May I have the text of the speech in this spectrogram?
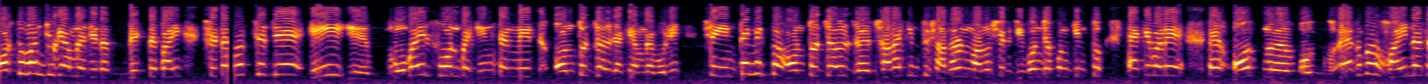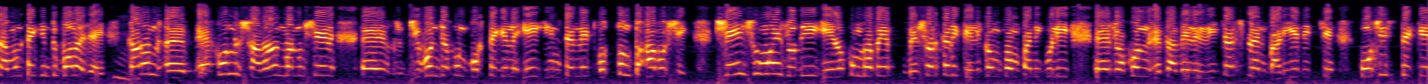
বর্তমান যুগে আমরা যেটা দেখতে পাই সেটা হচ্ছে যে এই মোবাইল ফোন বা ইন্টারনেট অন্তর্জাল যাকে আমরা বলি সেই ইন্টারনেট বা অন্তর্জাল ছাড়া কিন্তু সাধারণ মানুষের জীবনযাপন কিন্তু একেবারে একেবারে হয় না তেমনটাই কিন্তু বলা যায়। কারণ এখন সাধারণ মানুষের আহ, জীবনযাপন করতে গেলে এই ইন্টারনেট অত্যন্ত আবশ্যিক সেই সময় যদি এরকম ভাবে বেসরকারি টেলিকম কোম্পানিগুলি যখন তাদের রিচার্জ প্ল্যান বাড়িয়ে দিচ্ছে, পঁচিশ থেকে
